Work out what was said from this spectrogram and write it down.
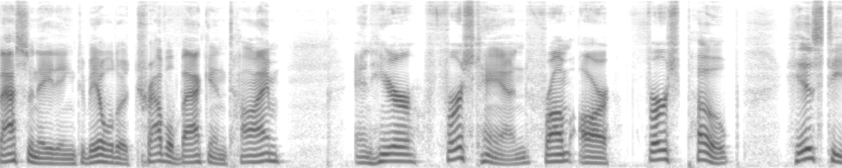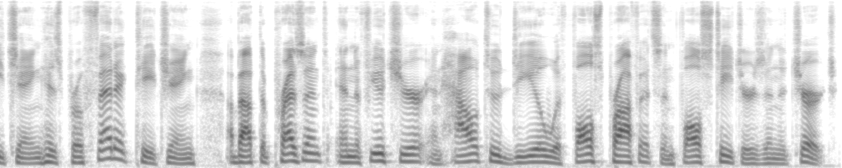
fascinating to be able to travel back in time and hear firsthand from our first pope his teaching, his prophetic teaching about the present and the future and how to deal with false prophets and false teachers in the church.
